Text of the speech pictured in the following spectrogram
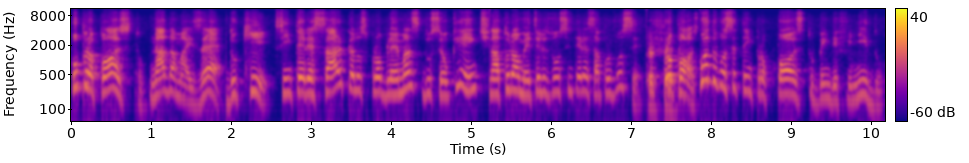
O propósito nada mais é do que se interessar pelos problemas do seu cliente. Naturalmente, eles vão se interessar por você. Perfeito. Propósito. Quando você tem propósito bem definido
